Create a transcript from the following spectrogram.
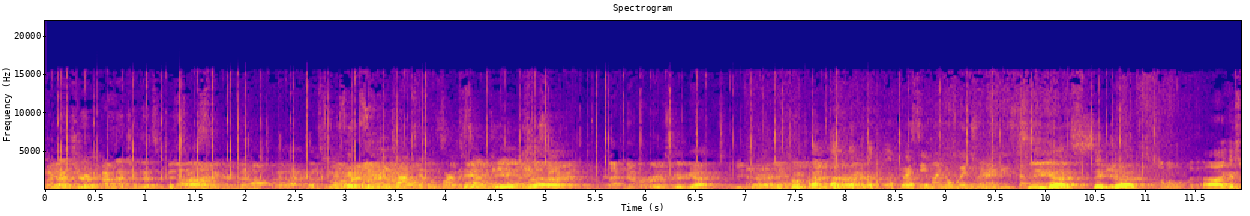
I'm not sure. I'm not sure if that's a business thing or not. That's what Because it's we talked to it before it was done Dave, uh, I've never heard. Dave's a good guy. Do I seem like a witch when I do stuff? See you guys. Safe drive. Uh, I guess.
